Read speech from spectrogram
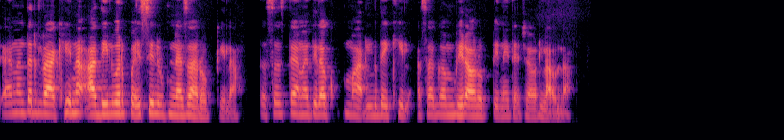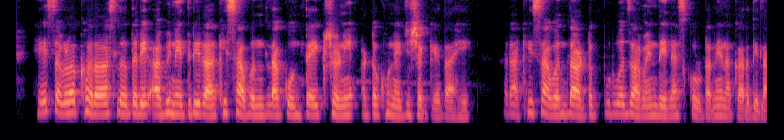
त्यानंतर राखीनं आदिलवर पैसे लुटण्याचा आरोप केला. तसंच त्यानं तिला खूप मारलं देखील असा गंभीर आरोप तिने त्याच्यावर लावला. हे सगळं खरं असलं तरी अभिनेत्री राखी सावंतला कोणत्याही क्षणी अटक होण्याची शक्यता आहे. राखी सावंतला अटकपूर्व जामीन देण्यास कोर्टाने नकार दिला.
